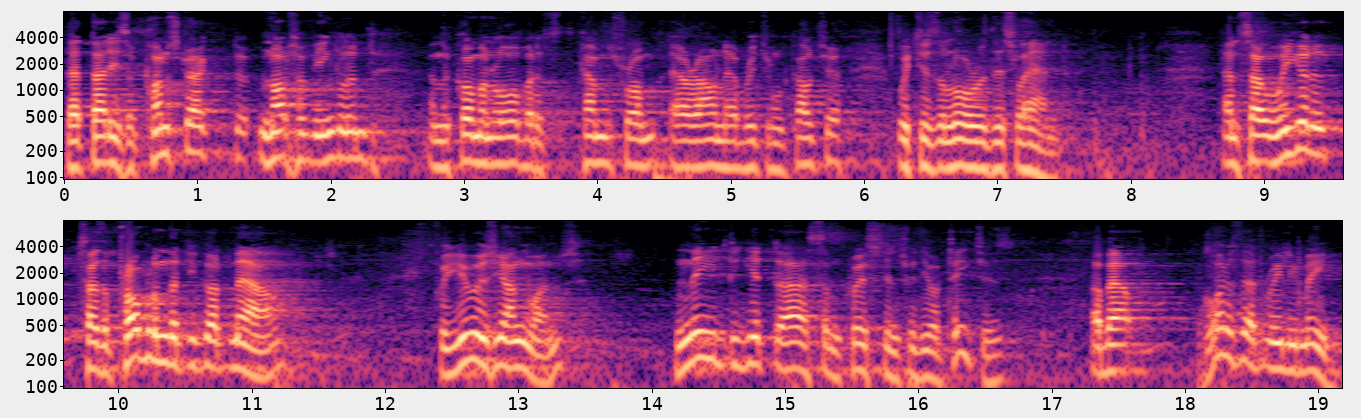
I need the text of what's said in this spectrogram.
that that is a construct not of England and the common law, but it comes from our own Aboriginal culture, which is the law of this land. And so we got to, so the problem that you've got now, for you as young ones, need to get to ask some questions with your teachers about what does that really mean?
